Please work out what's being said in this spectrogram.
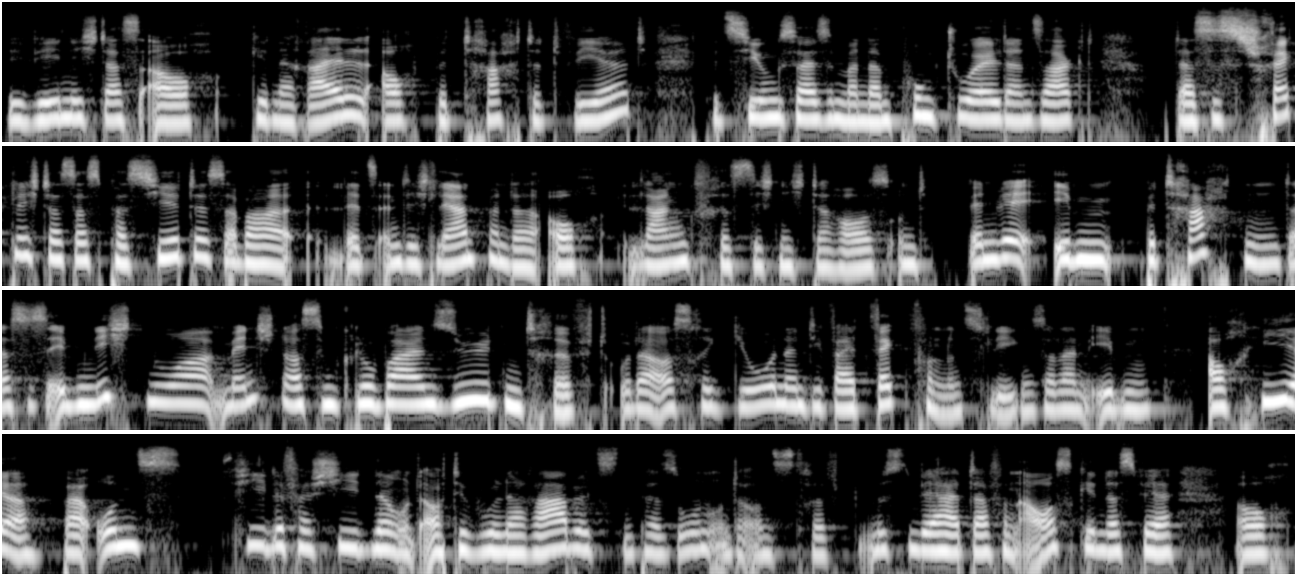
wie wenig das auch generell auch betrachtet wird, beziehungsweise man dann punktuell dann sagt, das ist schrecklich, dass das passiert ist, aber letztendlich lernt man da auch langfristig nicht daraus. Und wenn wir eben betrachten, dass es eben nicht nur Menschen aus dem globalen Süden trifft oder aus Regionen, die weit weg von uns liegen, sondern eben auch hier bei uns viele verschiedene und auch die vulnerabelsten Personen unter uns trifft, müssen wir halt davon ausgehen, dass wir auch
